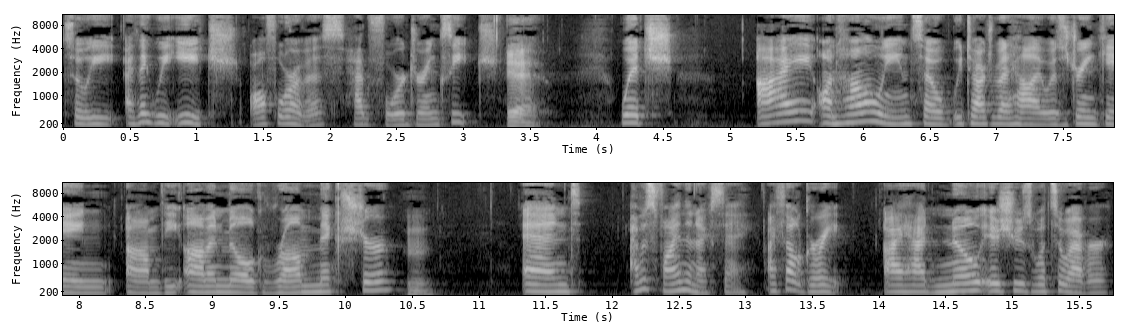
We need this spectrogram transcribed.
So we, I think we each, all four of us, had four drinks each. Yeah, which I on Halloween. So we talked about how I was drinking um, the almond milk rum mixture, and I was fine the next day. I felt great. I had no issues whatsoever.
